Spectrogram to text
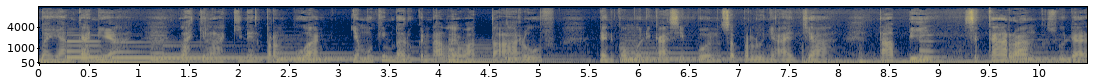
Bayangkan ya, laki-laki dan perempuan yang mungkin baru kenal lewat ta'aruf dan komunikasi pun seperlunya aja. Tapi sekarang sudah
